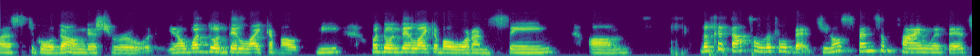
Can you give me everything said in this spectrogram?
us to go down this road? You know, what don't they like about me? What don't they like about what I'm saying? um, look at that a little bit, you know, spend some time with it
